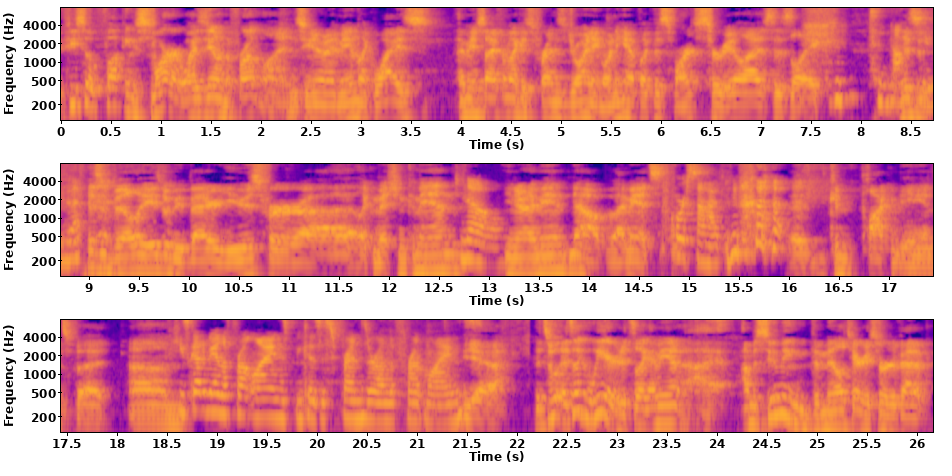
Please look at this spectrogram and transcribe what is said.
if he's so fucking smart, why is he on the front lines? You know what I mean? Like, why is I mean, aside from like his friends joining, wouldn't he have like the smarts to realize his like to not his do that. his abilities would be better used for uh, like mission command? No, You know what I mean? No, but I mean it's of course not. uh, con- plot convenience, but um, He's got to be on the front lines because his friends are on the front lines. yeah. It's, it's like weird. It's like I mean I, I'm assuming the military is sort of at a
